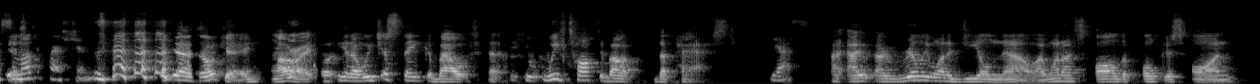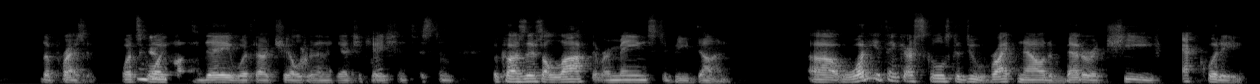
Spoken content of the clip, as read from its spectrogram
some yes. other questions. yes, okay. All right. Well, you know, we just think about, uh, we've talked about the past. Yes. I, I really want to deal now. I want us all to focus on the present, what's mm-hmm. going on today with our children and the education system, because there's a lot that remains to be done. Uh, what do you think our schools could do right now to better achieve equity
